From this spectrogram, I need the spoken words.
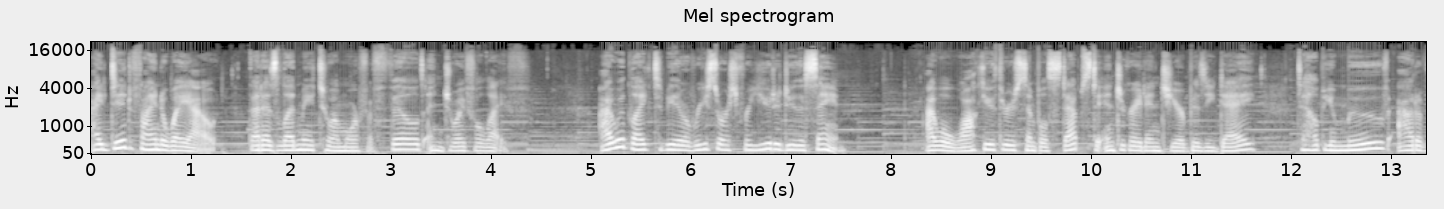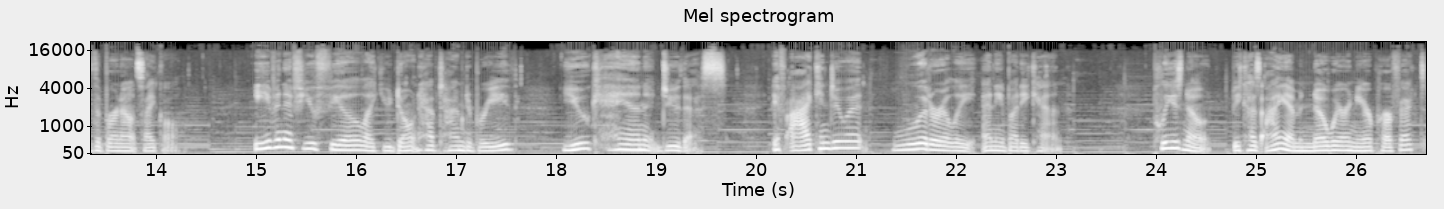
I did find a way out that has led me to a more fulfilled and joyful life. I would like to be a resource for you to do the same. I will walk you through simple steps to integrate into your busy day to help you move out of the burnout cycle. Even if you feel like you don't have time to breathe, you can do this. If I can do it, literally anybody can. Please note, because I am nowhere near perfect,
